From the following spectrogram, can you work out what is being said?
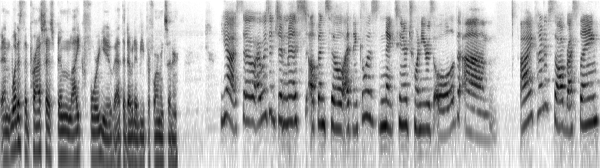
And what has the process been like for you at the WWE Performance Center? Yeah, so I was a gymnast up until I think it was 19 or 20 years old. Um, I kind of saw wrestling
